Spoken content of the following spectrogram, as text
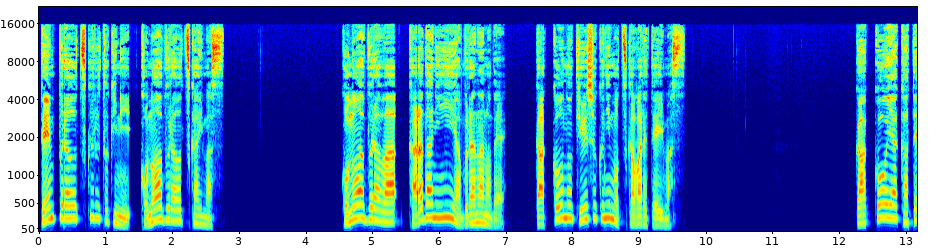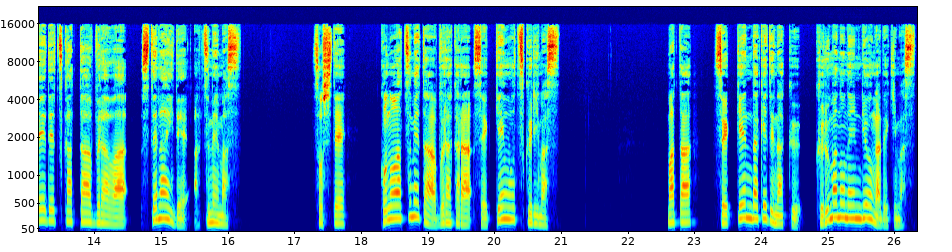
天ぷらを作るときにこの油を使います。この油は体にいい油なので、学校の給食にも使われています。学校や家庭で使った油は捨てないで集めます。そして、この集めた油から石鹸を作ります。また、石鹸だけでなく車の燃料ができます。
